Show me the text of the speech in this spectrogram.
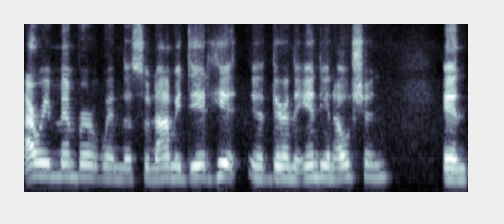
I remember when the tsunami did hit uh, there in the Indian Ocean, and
